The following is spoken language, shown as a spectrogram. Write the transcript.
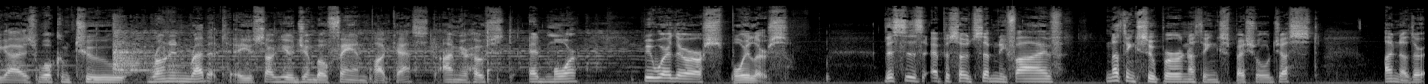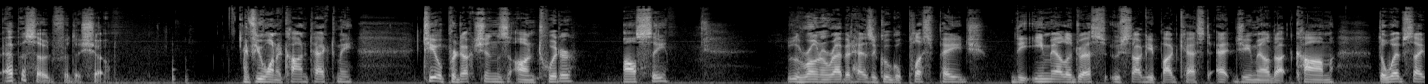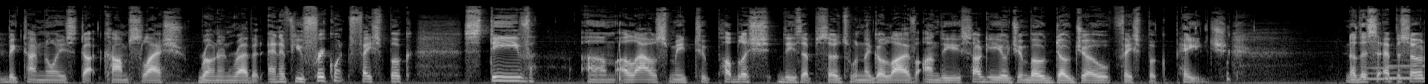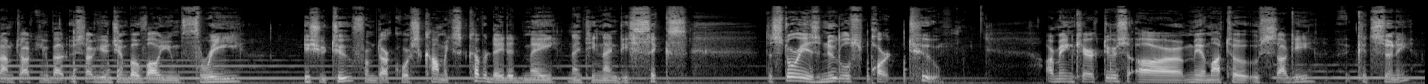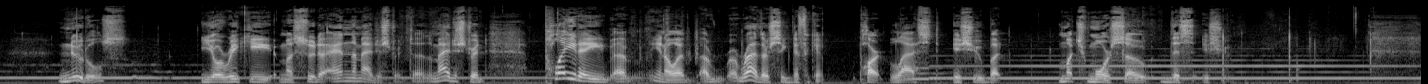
Hey guys, welcome to Ronin Rabbit, a Usagi Yojimbo fan podcast. I'm your host, Ed Moore. Beware there are spoilers. This is episode 75. Nothing super, nothing special, just another episode for the show. If you want to contact me, Teal Productions on Twitter, I'll see. The Ronin Rabbit has a Google Plus page. The email address, usagipodcast at gmail.com the website bigtimenoise.com slash ronin rabbit. And if you frequent facebook steve um, allows me to publish these episodes when they go live on the usagi yojimbo dojo facebook page. Now this episode i'm talking about usagi yojimbo volume 3 issue 2 from dark horse comics cover dated may 1996 the story is noodles part 2 our main characters are miyamoto usagi kitsune Noodles, Yoriki Masuda, and the magistrate. Uh, the magistrate played a uh, you know a, a, rather significant part last issue, but much more so this issue.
